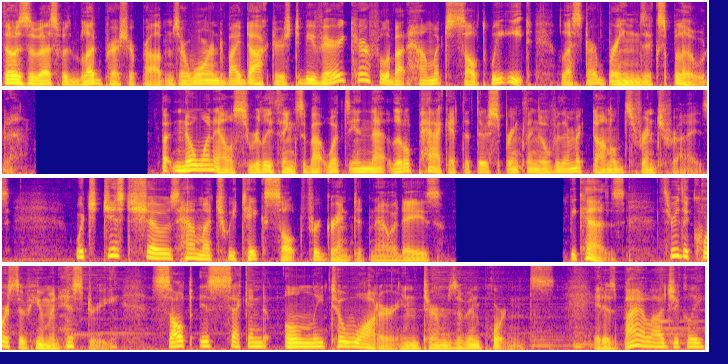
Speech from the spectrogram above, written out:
Those of us with blood pressure problems are warned by doctors to be very careful about how much salt we eat, lest our brains explode. But no one else really thinks about what's in that little packet that they're sprinkling over their McDonald's french fries, which just shows how much we take salt for granted nowadays. Because, through the course of human history, salt is second only to water in terms of importance. It is biologically,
